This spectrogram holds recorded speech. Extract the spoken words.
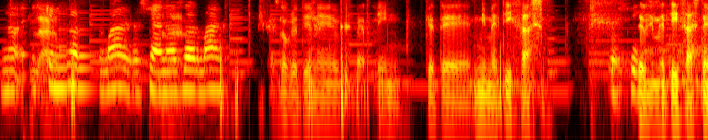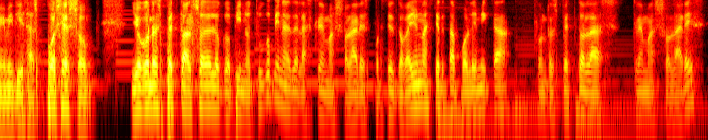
No, es que no es normal, o sea, no es normal. Es lo que tiene Berlín, que te mimetizas. Pues te mimetizas, te mimetizas. Pues eso, yo con respecto al sol es lo que opino. ¿Tú qué opinas de las cremas solares? Por cierto, que hay una cierta polémica con respecto a las cremas solares,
